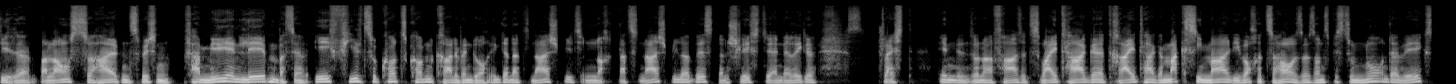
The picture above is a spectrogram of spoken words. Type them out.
diese Balance zu halten zwischen Familienleben, was ja eh viel zu kurz kommt, gerade wenn du auch international spielst und noch Nationalspieler bist, dann schläfst du ja in der Regel vielleicht in so einer Phase zwei Tage, drei Tage maximal die Woche zu Hause, sonst bist du nur unterwegs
